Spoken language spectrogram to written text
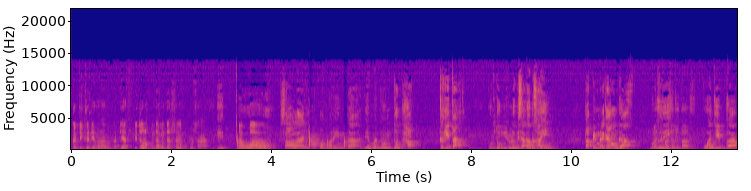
ketika dia melamar kerja ditolak mentah-mentah selama perusahaan. Itu Apa? salahnya pemerintah. Dia menuntut hak ke kita untuk lu bisakah bersaing? Tapi mereka nggak Masih memberi fasilitas. wajib eh,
